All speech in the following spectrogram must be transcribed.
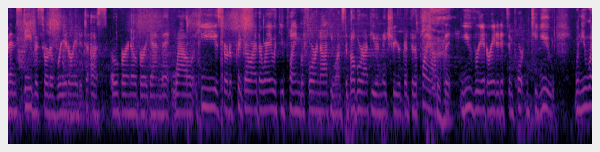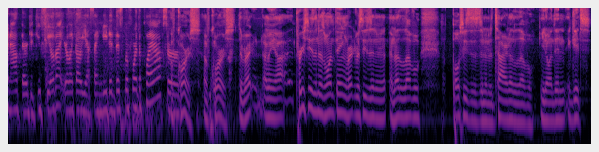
And then Steve has sort of reiterated to us over and over again that while he is sort of could go either way with you playing before or not, he wants to bubble wrap you and make sure you're good for the playoffs. that you've reiterated it's important to you. When you went out there, did you feel that you're like, oh yes, I needed this before the playoffs? Or Of course, of course. The reg- I mean, uh, preseason is one thing, regular season another level, postseason is an entire another level. You know, and then it gets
